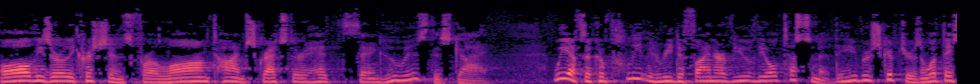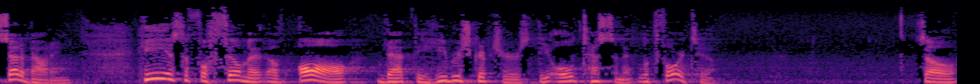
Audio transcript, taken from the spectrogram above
all these early Christians, for a long time, scratched their head saying, Who is this guy? We have to completely redefine our view of the Old Testament, the Hebrew Scriptures, and what they said about him. He is the fulfillment of all that the Hebrew Scriptures, the Old Testament, looked forward to. So,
